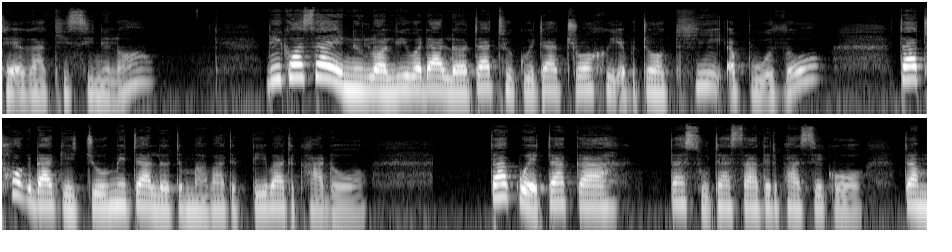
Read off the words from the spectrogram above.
ထဲအကခီစီနေလောဒီကောဆာနူလောလီဝဒါလတာထုကွေတာဒရခီအပတော်ခီအပူသောတာထော့ကဒါကေဂျိုမီတာလတမဘာတသေးပါတခါတော့တာကွယ်တာကာတဆူတဆာတဲ့ဖာစစ်ကိုတမ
